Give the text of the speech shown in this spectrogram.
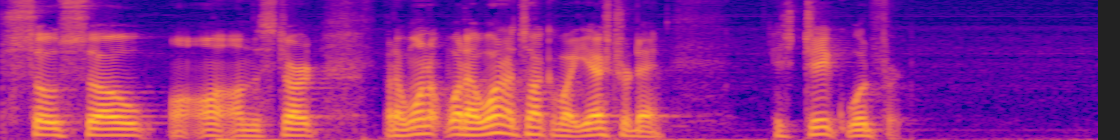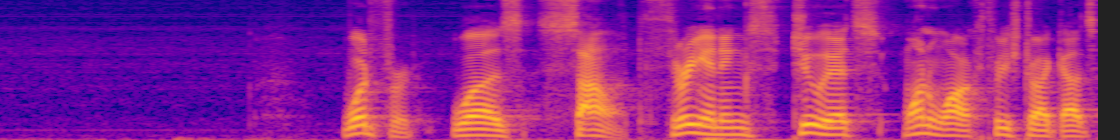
so so on, on the start. But I want what I want to talk about yesterday is Jake Woodford. Woodford was solid. Three innings, two hits, one walk, three strikeouts.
